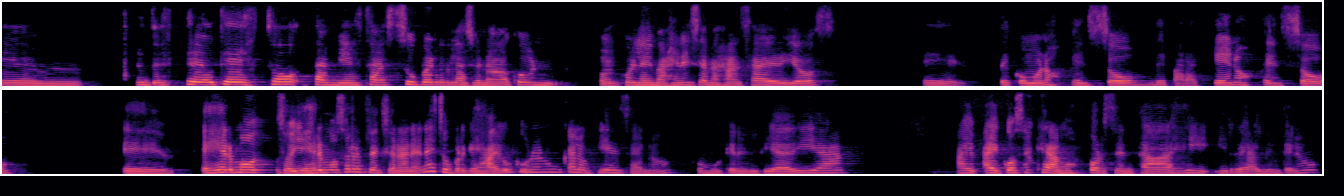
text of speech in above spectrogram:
Eh, entonces creo que esto también está súper relacionado con, con, con, la imagen y semejanza de Dios, eh, de cómo nos pensó, de para qué nos pensó. Eh, es hermoso y es hermoso reflexionar en esto porque es algo que uno nunca lo piensa, ¿no? Como que en el día a día hay, cosas que damos por sentadas y, y realmente no.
